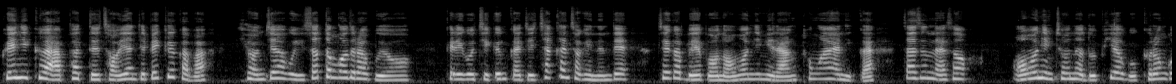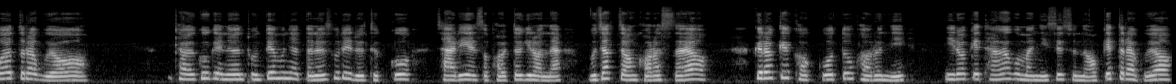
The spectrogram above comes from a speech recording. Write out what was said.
괜히 그 아파트 저희한테 뺏길까봐 견제하고 있었던 거더라고요. 그리고 지금까지 착한 척 했는데 제가 매번 어머님이랑 통화하니까 짜증나서 어머님 전화도 피하고 그런 거였더라고요. 결국에는 돈 때문이었다는 소리를 듣고 자리에서 벌떡 일어나 무작정 걸었어요. 그렇게 걷고 또 걸으니 이렇게 당하고만 있을 수는 없겠더라고요.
